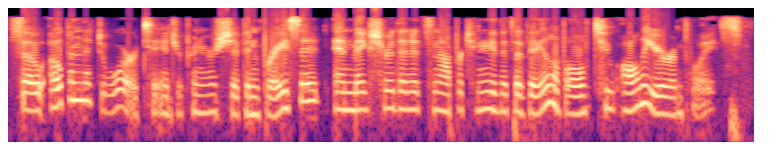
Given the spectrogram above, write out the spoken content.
So open the door to intrapreneurship, embrace it, and make sure that it's an opportunity that's available to all your employees.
